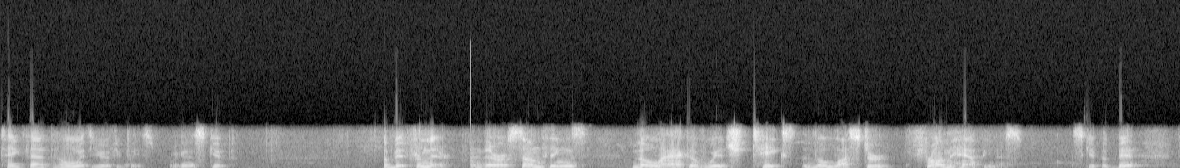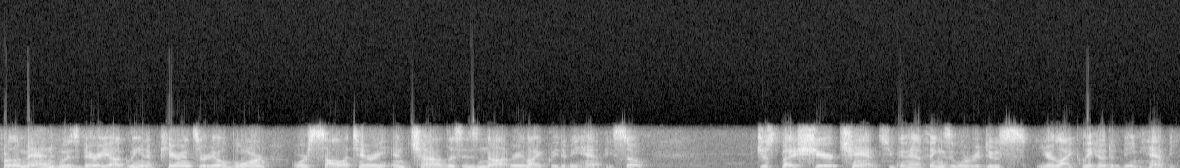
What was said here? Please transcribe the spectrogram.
Take that home with you if you please. We're going to skip a bit from there. There are some things the lack of which takes the luster from happiness. Skip a bit. For the man who is very ugly in appearance or ill-born or solitary and childless is not very likely to be happy. So, just by sheer chance you can have things that will reduce your likelihood of being happy.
